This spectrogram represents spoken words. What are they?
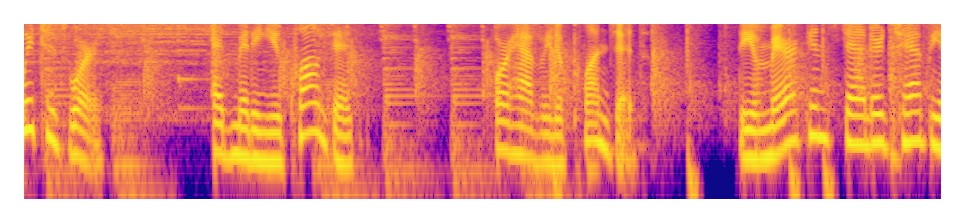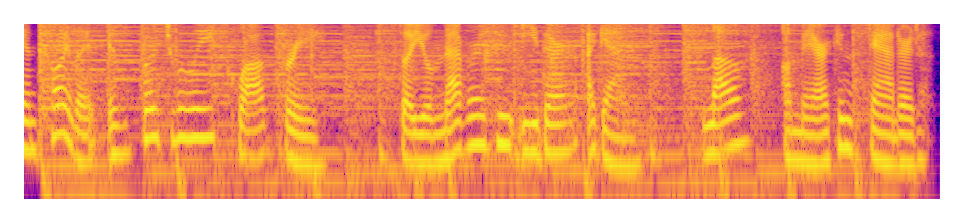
Which is worse, admitting you clogged it or having to plunge it? The American Standard Champion toilet is virtually clog free, so you'll never do either again. Love American Standard.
